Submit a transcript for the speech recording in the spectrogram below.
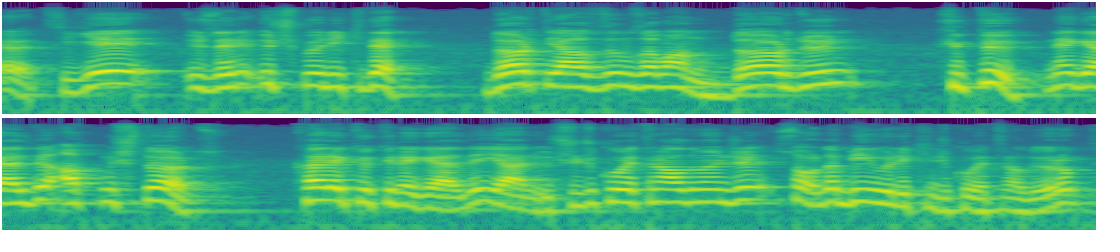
Evet y üzeri 3 bölü 2'de 4 yazdığım zaman 4'ün küpü ne geldi? 64. Kare köküne geldi. Yani 3. kuvvetini aldım önce. Sonra da 1 bölü 2. kuvvetini alıyorum.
